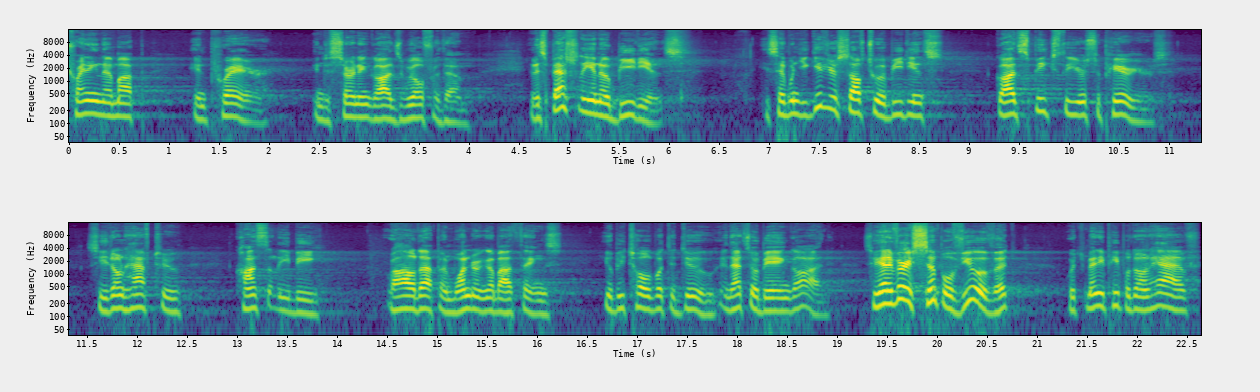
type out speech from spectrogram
training them up in prayer, in discerning God's will for them, and especially in obedience. He said, when you give yourself to obedience, God speaks to your superiors, so you don't have to constantly be riled up and wondering about things. You'll be told what to do, and that's obeying God. So he had a very simple view of it, which many people don't have,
